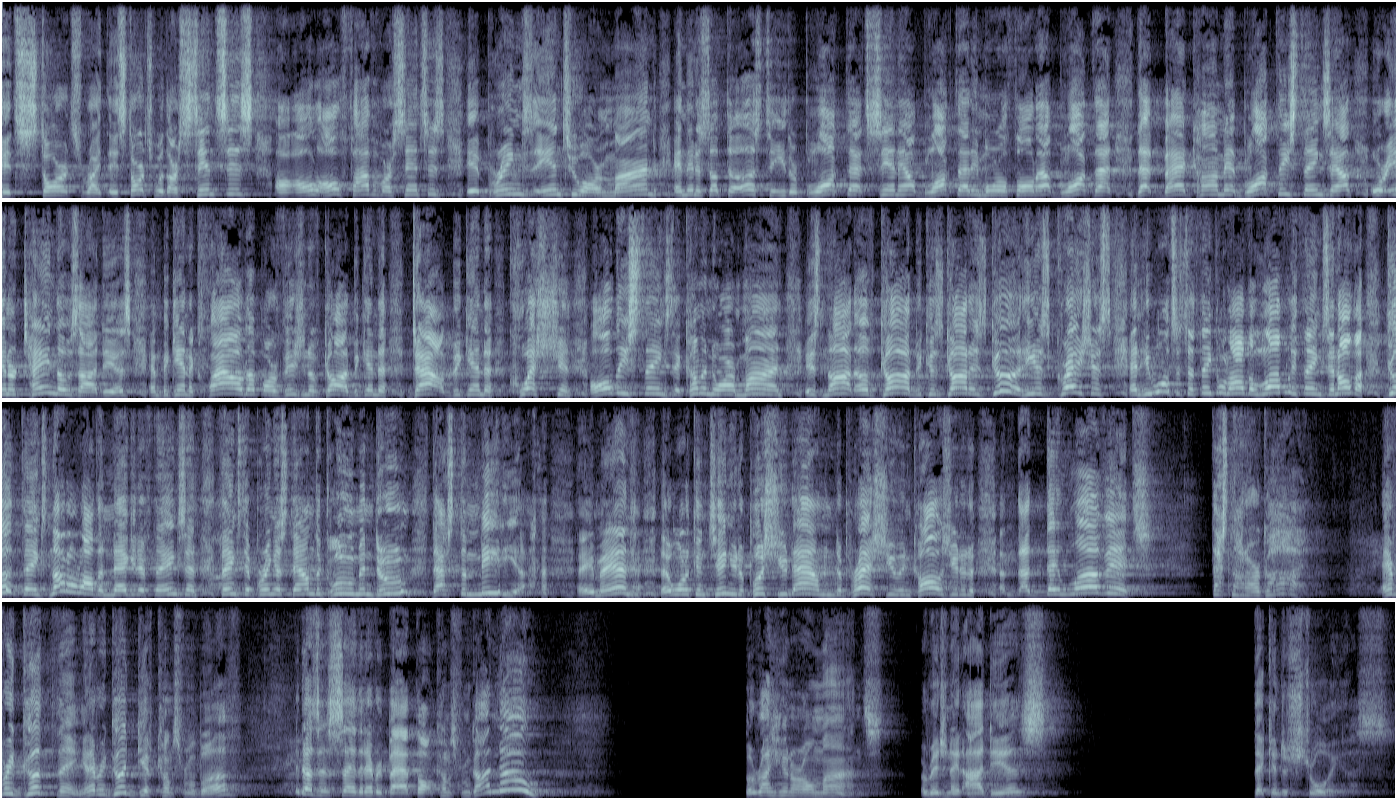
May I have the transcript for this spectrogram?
It starts right. It starts with our senses, uh, all, all five of our senses. It brings into our mind, and then it's up to us to either block that sin out, block that immoral thought out, block that, that bad comment, block these things out, or entertain those ideas and begin to cloud up our vision of God, begin to doubt, begin to question. All these things that come into our mind is not of God because God is good. He is gracious, and He wants us to think on all the lovely things and all the good things, not on all the negative things and things that bring us down the gloom and doom. That's the media. Amen. They want to continue to push you down and depress you and cause you to, uh, they love it. That's not our God. Every good thing and every good gift comes from above. It doesn't say that every bad thought comes from God. No. But right here in our own minds originate ideas that can destroy us.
